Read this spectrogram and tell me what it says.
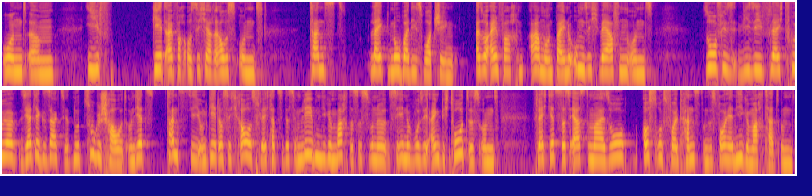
Und ähm, Eve geht einfach aus sich heraus und tanzt like nobody's watching. Also einfach Arme und Beine um sich werfen und so wie sie vielleicht früher, sie hat ja gesagt, sie hat nur zugeschaut und jetzt tanzt sie und geht aus sich raus. Vielleicht hat sie das im Leben nie gemacht. Das ist so eine Szene, wo sie eigentlich tot ist und vielleicht jetzt das erste Mal so ausdrucksvoll tanzt und es vorher nie gemacht hat. Und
